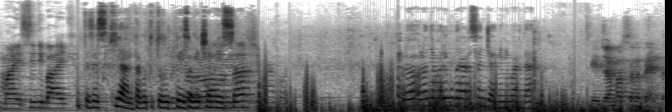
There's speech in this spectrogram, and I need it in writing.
my city bike. Ti sei schianta con tutto il peso che ci hai messo. Lo, lo andiamo a recuperare a San Gemini, guarda. Si è già mossa la tenda.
